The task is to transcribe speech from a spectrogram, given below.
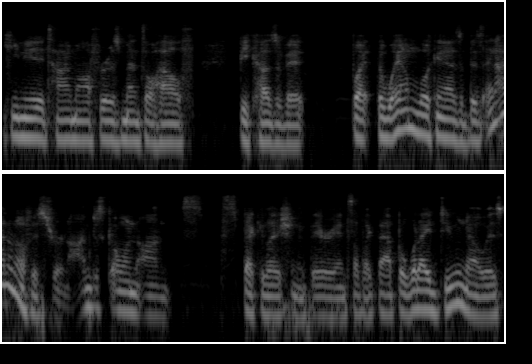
he needed time off for his mental health because of it. But the way I'm looking at it as a business, and I don't know if it's true or not, I'm just going on speculation and theory and stuff like that. But what I do know is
